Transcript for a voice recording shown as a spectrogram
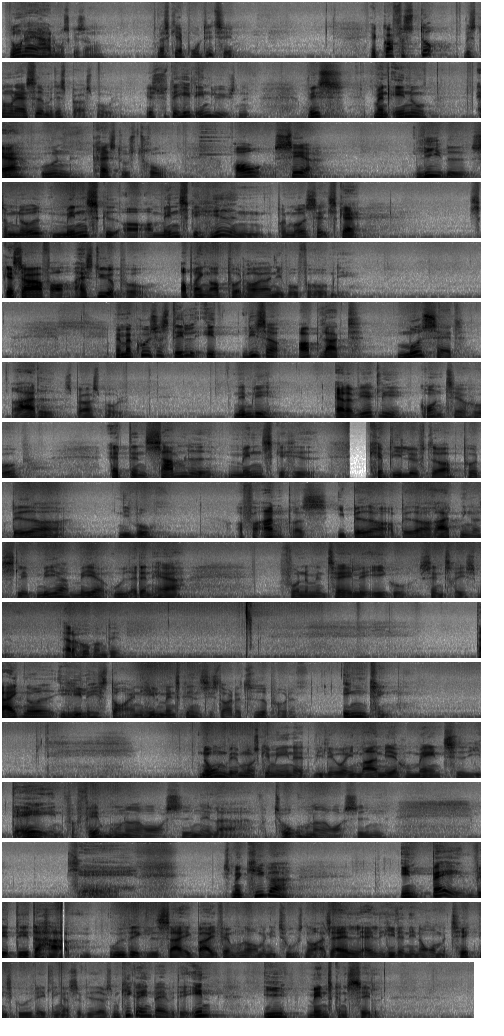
Nogle af jer har det måske sådan. Hvad skal jeg bruge det til? Jeg kan godt forstå, hvis nogen af jer sidder med det spørgsmål. Jeg synes, det er helt indlysende. Hvis man endnu er uden Kristus tro, og ser livet som noget, mennesket og, og menneskeheden på en måde selv skal, skal sørge for og have styr på og bringe op på et højere niveau forhåbentlig. Men man kunne så stille et lige så oplagt modsat rettet spørgsmål. Nemlig, er der virkelig grund til at håbe, at den samlede menneskehed kan blive løftet op på et bedre niveau og forandres i bedre og bedre retninger, slippe mere og mere ud af den her fundamentale egocentrisme. Er der håb om det? Der er ikke noget i hele historien, i hele menneskehedens historie, der tyder på det. Ingenting. Nogen vil måske mene, at vi lever i en meget mere human tid i dag end for 500 år siden, eller for 200 år siden. Ja, yeah hvis man kigger ind bag ved det, der har udviklet sig, ikke bare i 500 år, men i 1000 år, altså al, al, hele den enorme tekniske udvikling osv., hvis man kigger ind bag ved det, ind i menneskene selv,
